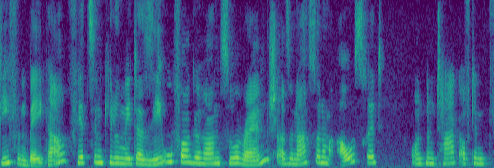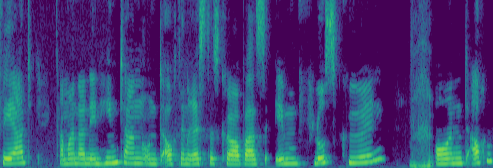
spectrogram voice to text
Diefenbaker. 14 Kilometer Seeufer gehören zur Ranch. Also nach so einem Ausritt und einem Tag auf dem Pferd kann man dann den Hintern und auch den Rest des Körpers im Fluss kühlen. Und auch ein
